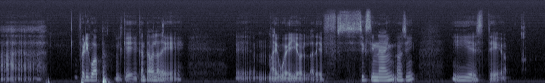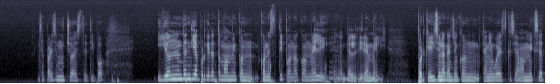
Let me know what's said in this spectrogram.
a Ferry Wap, el que cantaba la de eh, My Way o la de 69 o así. Y este se parece mucho a este tipo. Y yo no entendía por qué tanto mami con, con este tipo, ¿no? Con Meli, eh, ya le diré Meli. Porque hice una canción con Kanye West que se llama Mixed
